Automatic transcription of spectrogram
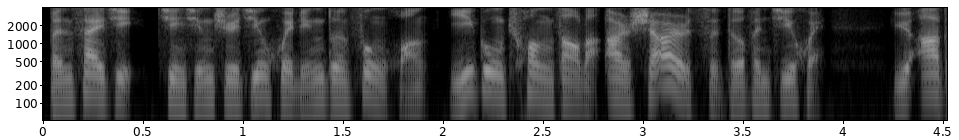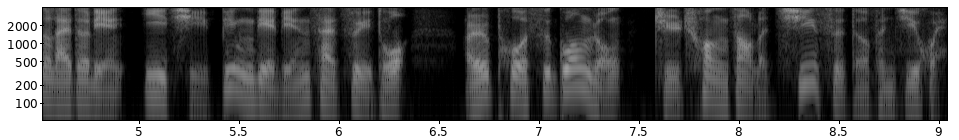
本赛季进行至今，惠灵顿凤凰一共创造了二十二次得分机会，与阿德莱德联一起并列联赛最多，而珀斯光荣只创造了七次得分机会。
